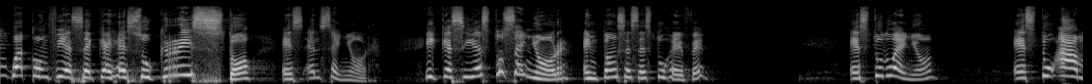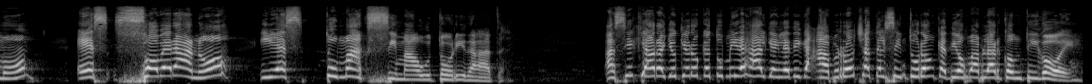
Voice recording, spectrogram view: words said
lengua confiese que Jesucristo es el Señor. Y que si es tu Señor, entonces es tu jefe, es tu dueño, es tu amo, es soberano y es tu máxima autoridad. Así que ahora yo quiero que tú mires a alguien y le diga, abróchate el cinturón que Dios va a hablar contigo hoy.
